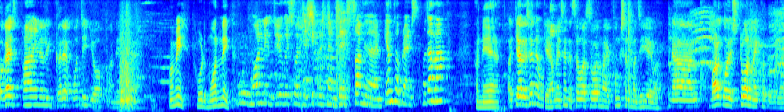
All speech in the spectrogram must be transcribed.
તો ગાઈસ ફાઇનલી ઘરે પહોંચી ગયો અને mummy good morning good morning જય યોગેશ્વર જય શ્રી કૃષ્ણ જય સ્વામિનારાયણ. કેમ છો ફ્રેન્ડ્સ મજામાં? અને અત્યારે છે ને કે અમે છે ને સવાર સવારમાં એક ફંક્શનમાં જઈએ આવ્યા. આ બાળકોએ સ્ટોલ નાખ્યો હતો બધા.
